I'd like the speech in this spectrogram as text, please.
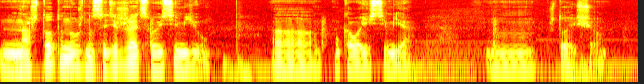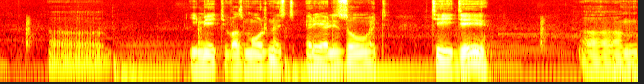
На что-то нужно содержать свою семью. Э, у кого есть семья. Что еще? Иметь возможность реализовывать те идеи э,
